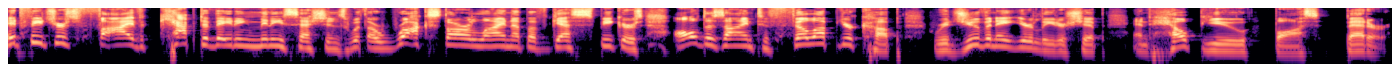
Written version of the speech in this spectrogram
It features five captivating mini sessions with a rock star lineup of guest speakers, all designed to fill up your cup, rejuvenate your leadership, and help you boss better.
